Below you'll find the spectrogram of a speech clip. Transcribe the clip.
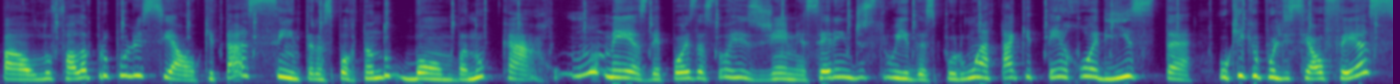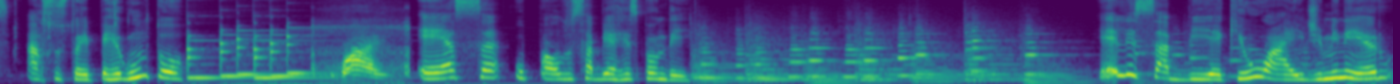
Paulo fala pro policial que tá assim transportando bomba no carro um mês depois das Torres Gêmeas serem destruídas por um ataque terrorista, o que, que o policial fez? Assustou e perguntou. Why? Essa o Paulo sabia responder. Ele sabia que o ai de mineiro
